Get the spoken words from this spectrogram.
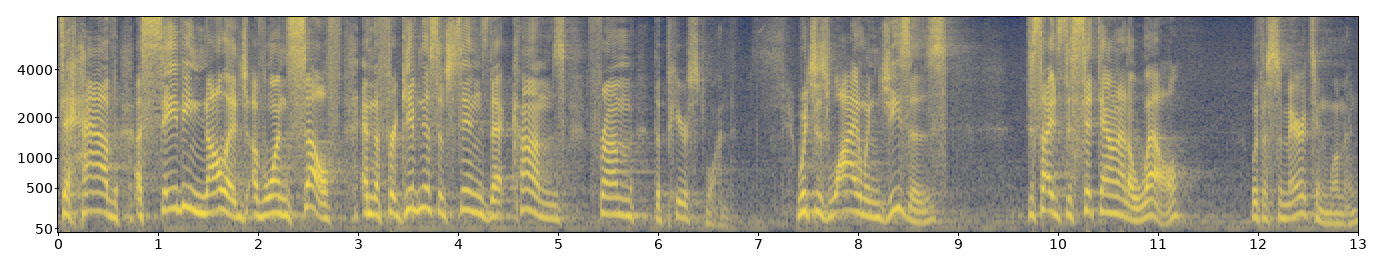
to have a saving knowledge of oneself and the forgiveness of sins that comes from the pierced one. Which is why when Jesus decides to sit down at a well with a Samaritan woman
